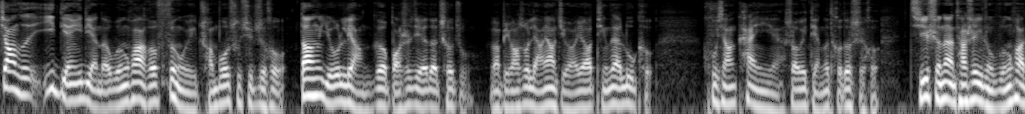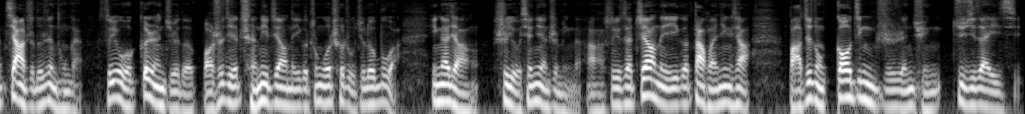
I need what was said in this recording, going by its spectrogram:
这样子一点一点的文化和氛围传播出去之后，当有两个保时捷的车主，啊，比方说两辆911停在路口。互相看一眼，稍微点个头的时候，其实呢，它是一种文化价值的认同感。所以我个人觉得，保时捷成立这样的一个中国车主俱乐部啊，应该讲是有先见之明的啊。所以在这样的一个大环境下，把这种高净值人群聚集在一起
